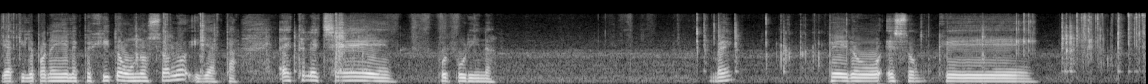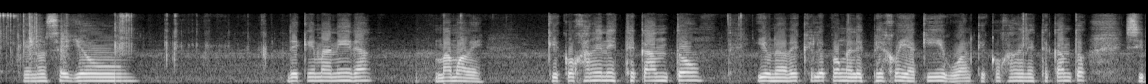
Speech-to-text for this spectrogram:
y aquí le ponéis el espejito uno solo y ya está. Este le eché purpurina. Veis pero eso que que no sé yo de qué manera vamos a ver que cojan en este canto y una vez que le ponga el espejo y aquí igual que cojan en este canto si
